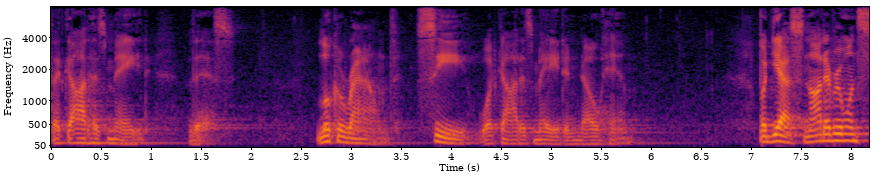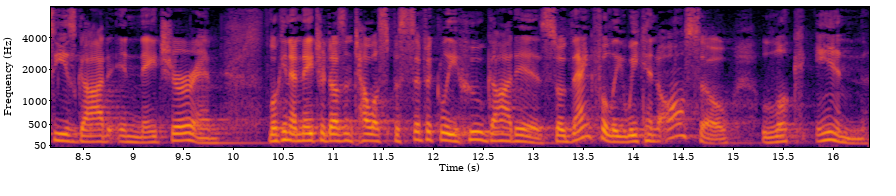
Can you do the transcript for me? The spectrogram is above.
that God has made this. Look around, see what God has made, and know Him. But yes, not everyone sees God in nature, and looking at nature doesn't tell us specifically who God is. So thankfully, we can also look in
